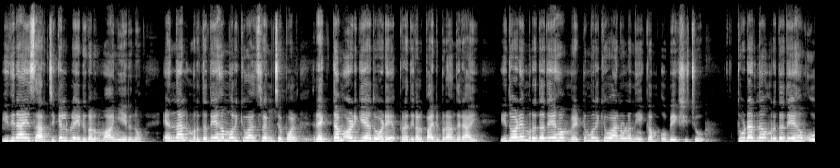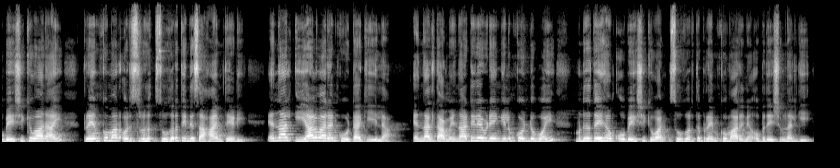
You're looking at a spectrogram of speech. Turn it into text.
ഇതിനായി സർജിക്കൽ ബ്ലേഡുകളും വാങ്ങിയിരുന്നു. എന്നാൽ മൃതദേഹം മുറിക്കുവാൻ ശ്രമിച്ചപ്പോൾ രക്തം ഒഴുകിയതോടെ പ്രതികൾ പരിഭ്രാന്തരായി. ഇതോടെ മൃതദേഹം വെട്ടുമുറിക്കുവാനുള്ള നീക്കം ഉപേക്ഷിച്ചു. തുടർന്ന് മൃതദേഹം ഉപേക്ഷിക്കുവാനായി പ്രേംകുമാർ ഒരു സുഹൃത്തിന്റെ സഹായം തേടി. എന്നാൽ ഇയാൾ വരാൻ കൂട്ടാക്കിയില്ല. എന്നാൽ തമിഴ്നാട്ടിലെവിടെയെങ്കിലും കൊണ്ടുപോയി മൃതദേഹം ഉപേക്ഷിക്കുവാൻ സുഹൃത്ത് പ്രേംകുമാറിന് ഉപദേശം നൽകി.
